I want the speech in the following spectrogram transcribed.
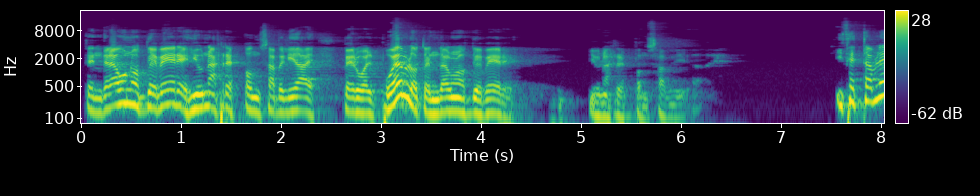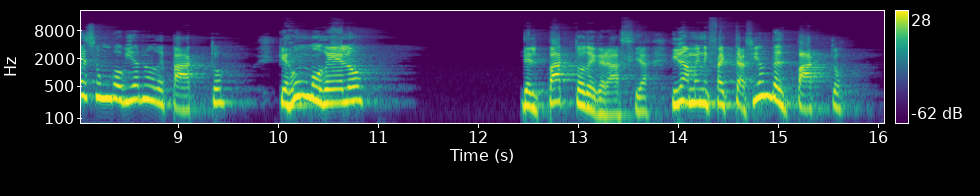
tendrá unos deberes y unas responsabilidades, pero el pueblo tendrá unos deberes y unas responsabilidades. Y se establece un gobierno de pacto, que es un modelo del pacto de gracia y la manifestación del pacto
